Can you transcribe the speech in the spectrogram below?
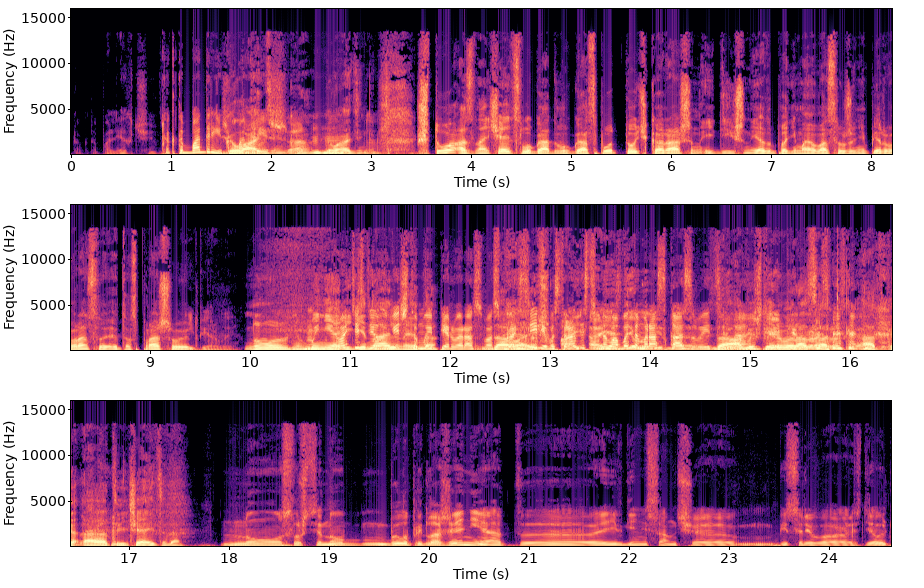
как-то полегче. Как-то бодришь, бодришь. Гладенько, Да? Мгм. гладенько. Да. Что означает «Слуга двух господ. Russian Edition»? Я понимаю, вас уже не первый раз это Не спрашивают. первый. Ну, мы не Давайте сделаем оригинальные. вид, что да. мы первый раз вас Давай. спросили, вы с А- радостью а нам я об этом вид, да. рассказываете. Да, а да. вы Что я первый раз первый от- раз от- отвечаете, да. Ну, слушайте, ну, было предложение от э, Евгения Александровича Писарева сделать...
